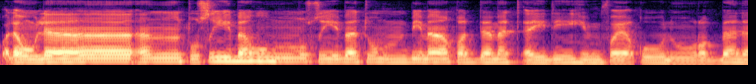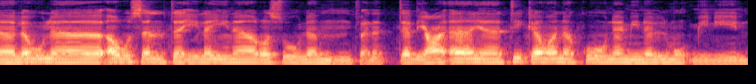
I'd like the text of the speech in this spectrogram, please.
ولولا أن تصيبهم مصيبة بما قدمت أيديهم فيقولوا ربنا لولا أرسلت إلينا رسولا فنتبع آياتك ونكون من المؤمنين.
